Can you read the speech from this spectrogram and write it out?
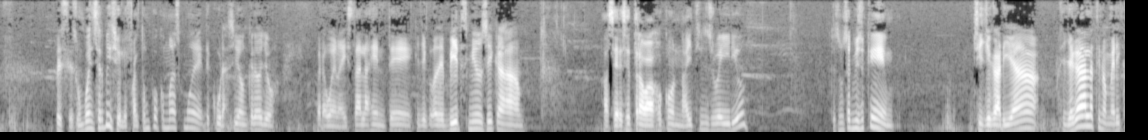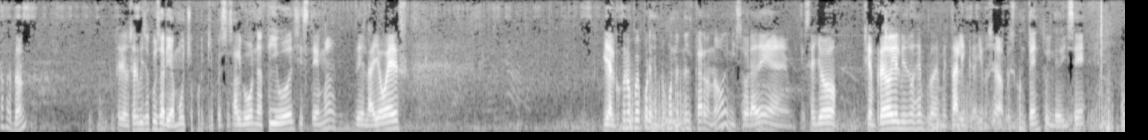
pues es un buen servicio. Le falta un poco más como de curación, creo yo. Pero bueno, ahí está la gente que llegó de Beats Music a, hacer ese trabajo con iTunes Radio, que es un servicio que si llegaría, si llega a Latinoamérica, perdón, sería un servicio que usaría mucho porque pues es algo nativo del sistema del iOS y algo que uno puede por ejemplo poner en el carro, ¿no? Emisora de, qué sé yo, siempre doy el mismo ejemplo de Metallica y uno se va pues contento y le dice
